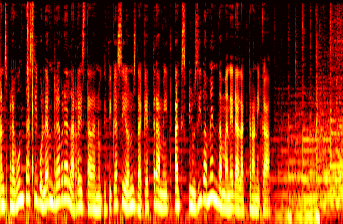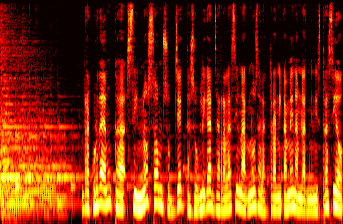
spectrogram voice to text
ens pregunta si volem rebre la resta de notificacions d'aquest tràmit exclusivament de manera electrònica. Recordem que, si no som subjectes obligats a relacionar-nos electrònicament amb l'administració,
